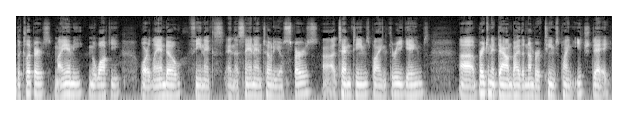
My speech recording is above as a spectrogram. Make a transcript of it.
the Clippers, Miami, Milwaukee, Orlando, Phoenix, and the San Antonio Spurs. Uh, 10 teams playing three games. Uh, breaking it down by the number of teams playing each day.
